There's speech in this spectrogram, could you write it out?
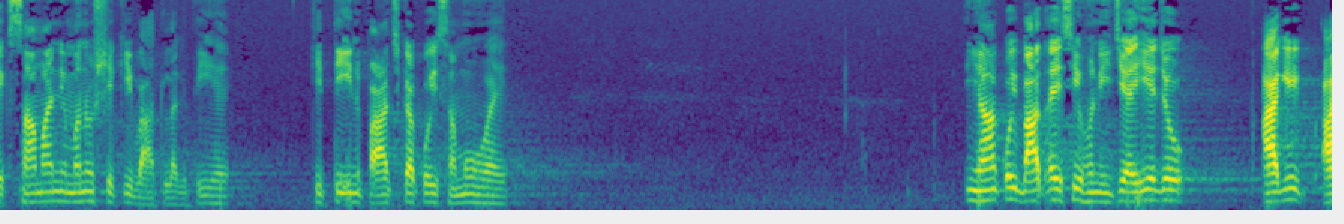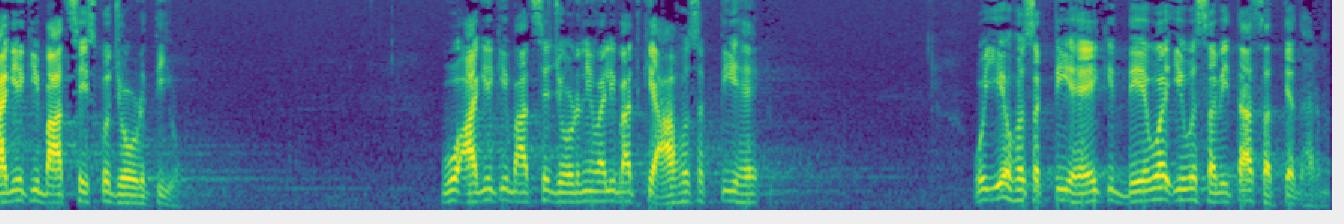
एक सामान्य मनुष्य की बात लगती है कि तीन पाँच का कोई समूह है। यहाँ कोई बात ऐसी होनी चाहिए जो आगे आगे की बात से इसको जोड़ती हो। वो आगे की बात से जोड़ने वाली बात क्या हो सकती है? वो ये हो सकती है कि देव इव सविता सत्य धर्म।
